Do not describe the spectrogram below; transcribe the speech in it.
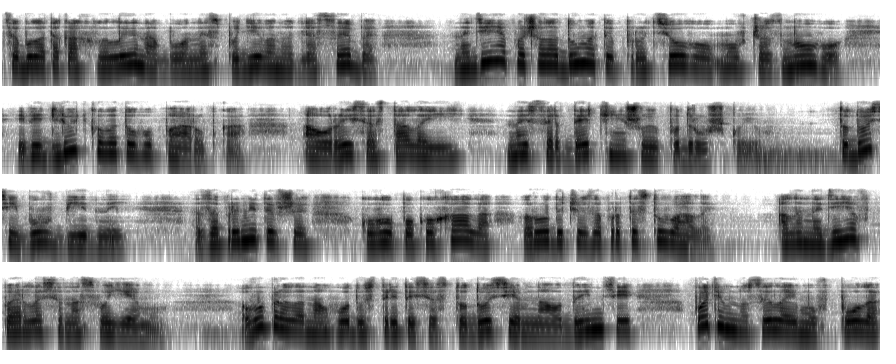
це була така хвилина, бо несподівано для себе Надія почала думати про цього мовчазного і відлюдькуватого парубка, а Орися стала їй найсердечнішою подружкою. Тодосій був бідний. Запримітивши, кого покохала, родичі запротестували, але Надія вперлася на своєму. Вибрала нагоду стрітися з Тодосієм наодинці, Потім носила йому в поле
